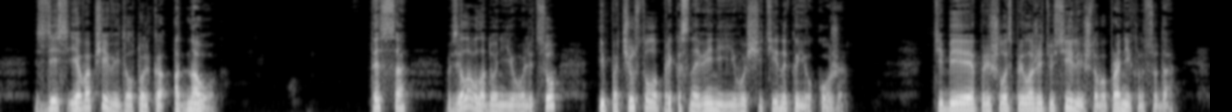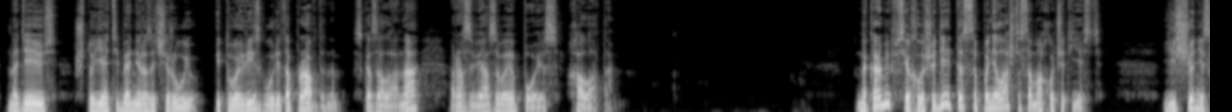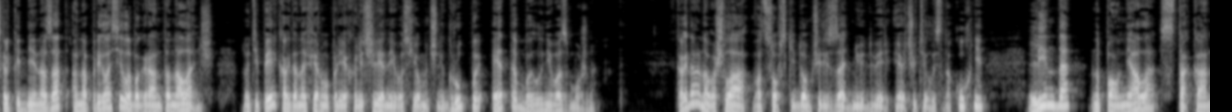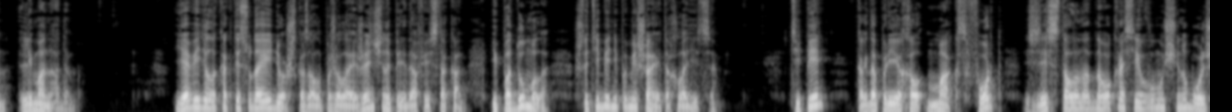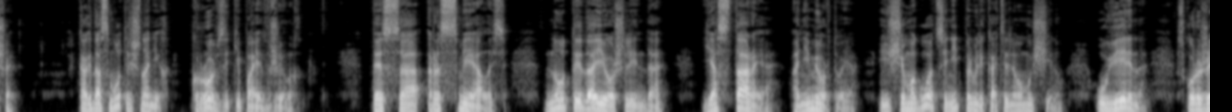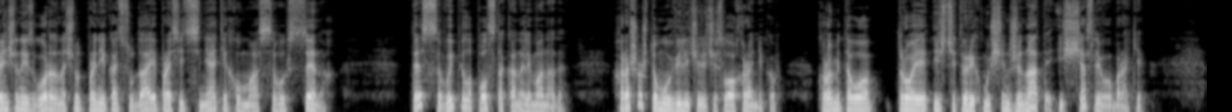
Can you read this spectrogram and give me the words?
Здесь я вообще видел только одного. Тесса взяла в ладони его лицо и почувствовала прикосновение его щетины к ее коже. «Тебе пришлось приложить усилий, чтобы проникнуть сюда. Надеюсь, что я тебя не разочарую, и твой риск будет оправданным», — сказала она, развязывая пояс халата. Накормив всех лошадей, Тесса поняла, что сама хочет есть. Еще несколько дней назад она пригласила бы Гранта на ланч, но теперь, когда на ферму приехали члены его съемочной группы, это было невозможно. Когда она вошла в отцовский дом через заднюю дверь и очутилась на кухне, Линда наполняла стакан лимонадом. «Я видела, как ты сюда идешь», — сказала пожилая женщина, передав ей стакан, «и подумала, что тебе не помешает охладиться». Теперь, когда приехал Макс Форд, здесь стало на одного красивого мужчину больше. Когда смотришь на них, кровь закипает в жилах. Тесса рассмеялась. «Ну ты даешь, Линда. Я старая, а не мертвая, и еще могу оценить привлекательного мужчину. Уверена, скоро женщины из города начнут проникать сюда и просить снять их в массовых сценах». Тесса выпила полстакана лимонада. Хорошо, что мы увеличили число охранников. Кроме того, трое из четверых мужчин женаты и счастливы в браке.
